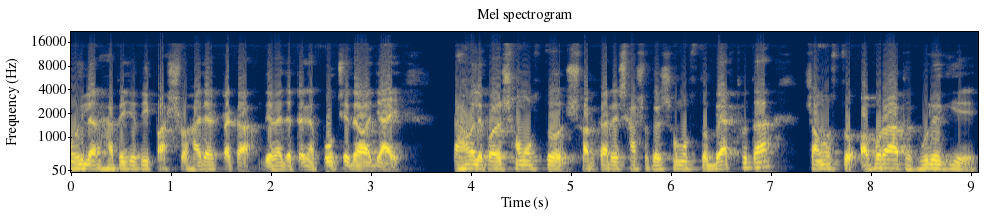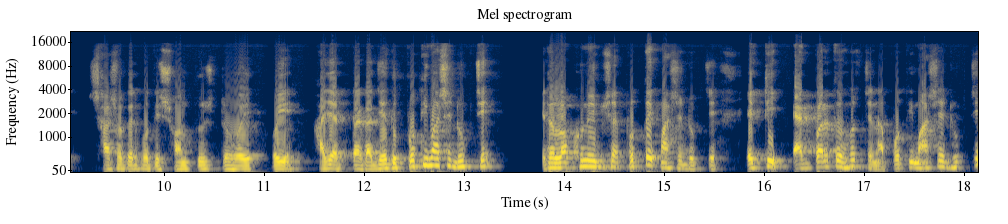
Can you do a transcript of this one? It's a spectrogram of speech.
মহিলার হাতে যদি পাঁচশো হাজার টাকা, দেড় হাজার টাকা পৌঁছে দেওয়া যায় তাহলে পরে সমস্ত সরকারের শাসকের সমস্ত ব্যর্থতা, সমস্ত অপরাধ ভুলে গিয়ে শাসকের প্রতি সন্তুষ্ট হয়ে ওই হাজার টাকা যেহেতু প্রতি মাসে ঢুকছে, এটা লক্ষণীয় বিষয়, প্রত্যেক মাসে ঢুকছে। একটি একবারে তো হচ্ছে না, প্রতি মাসে ঢুকছে,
